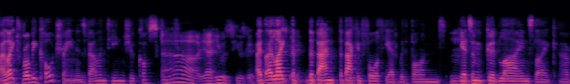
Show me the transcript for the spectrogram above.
I liked Robbie Coltrane as Valentin Zhukovsky. Oh, yeah, he was he was good. I, He I liked the, great. the band the back and forth he had with Bond. He had Mm. some good lines, like I've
